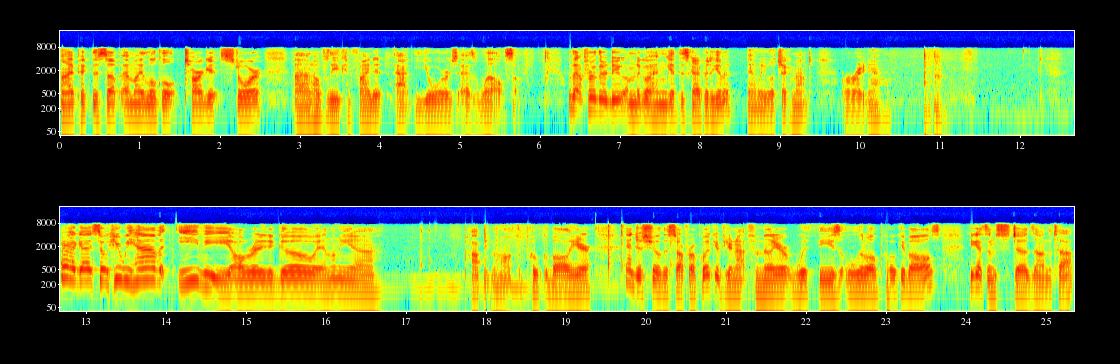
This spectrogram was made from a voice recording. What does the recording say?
I picked this up at my local Target store, and hopefully you can find it at yours as well. So, without further ado, I'm going to go ahead and get this guy put together, and we will check him out right now. Alright guys, so here we have Eevee all ready to go, and let me uh, pop them off the Pokeball here, and just show this off real quick if you're not familiar with these little Pokeballs. You got some studs on the top,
